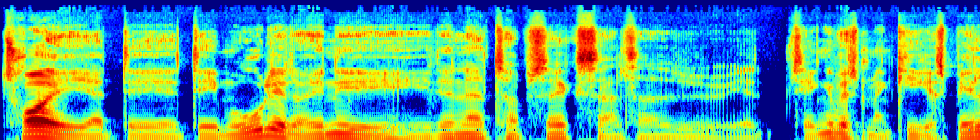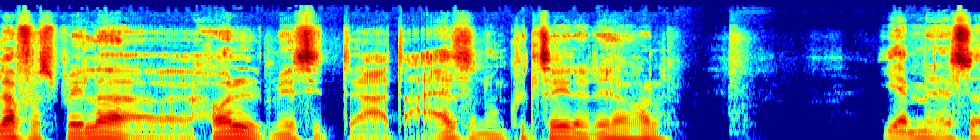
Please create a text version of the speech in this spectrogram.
Tror I, at det, det er muligt at inde i, i den her top 6? Altså, jeg tænker, hvis man kigger spiller for spiller holdmæssigt, der, der er altså nogle kvaliteter i det her hold. Jamen altså,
